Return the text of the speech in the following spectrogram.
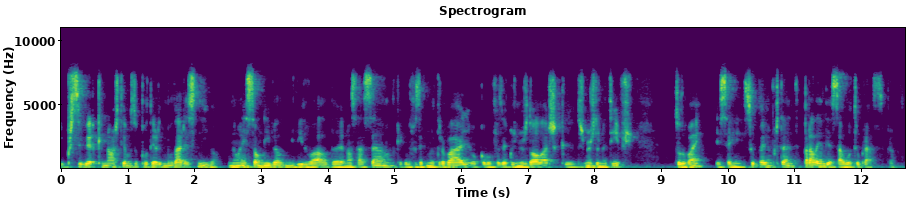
e perceber que nós temos o poder de mudar esse nível. Não é só o nível individual da nossa ação, do que é que eu vou fazer com o meu trabalho, ou o que eu vou fazer com os meus dólares, que, dos meus donativos. Tudo bem, isso é super importante. Para além desse, há o outro braço. Pronto.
